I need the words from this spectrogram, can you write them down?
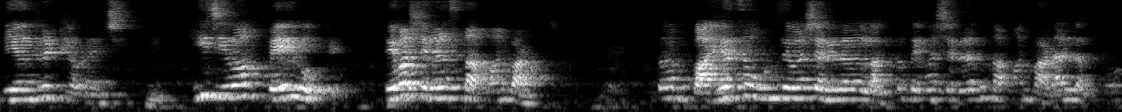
नियंत्रित ठेवण्याची. ही जेव्हा फेल होते तेव्हा शरीराचं तापमान वाढतं तर बाहेरचं ऊन जेव्हा शरीराला लागतं तेव्हा शरीराचं तापमान वाढायला लागतं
